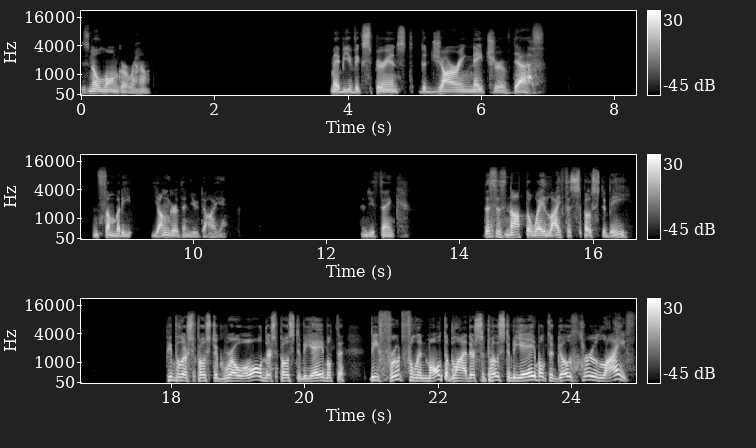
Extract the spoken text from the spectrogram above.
is no longer around. Maybe you've experienced the jarring nature of death and somebody younger than you dying and you think, this is not the way life is supposed to be. People are supposed to grow old. They're supposed to be able to be fruitful and multiply. They're supposed to be able to go through life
